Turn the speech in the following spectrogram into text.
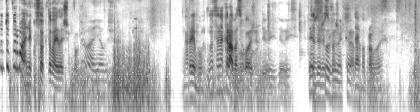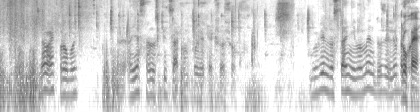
Ну тут нормальний кусок, давай лишимо поки. Давай, я лишаю. На рибу. Ну це на краба схоже. Дивись, дивись. Це Теж дуже схоже схоже. на краба. Дай попробую. Давай, пробуй. А я стану з підсаком поряд, якщо що. Бо він в останній момент дуже любить. Рухає.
